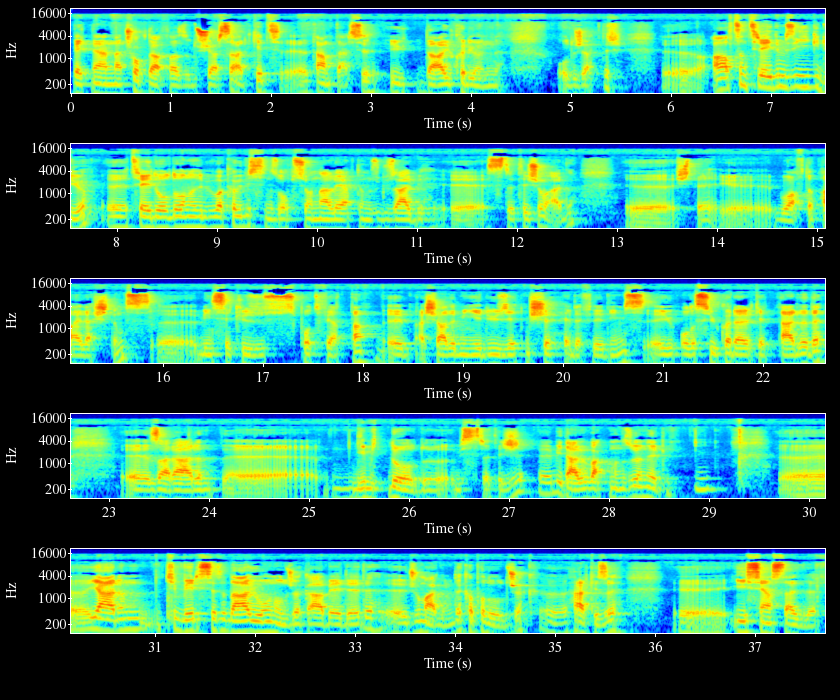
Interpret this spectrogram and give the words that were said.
beklenenden çok daha fazla düşerse hareket e, tam tersi daha yukarı yönlü olacaktır. E, altın trade'imiz iyi gidiyor. E, trade oldu ona da bir bakabilirsiniz. Opsiyonlarla yaptığımız güzel bir strateji vardı. İşte bu hafta paylaştığımız 1800 spot fiyattan aşağıda 1770'i hedeflediğimiz olası yukarı hareketlerde de zararın limitli olduğu bir strateji. Bir daha bir bakmanızı öneririm. Ee, yarınki veri seti daha yoğun olacak ABD'de. Ee, Cuma günü de kapalı olacak. Ee, herkese e, iyi seanslar dilerim.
